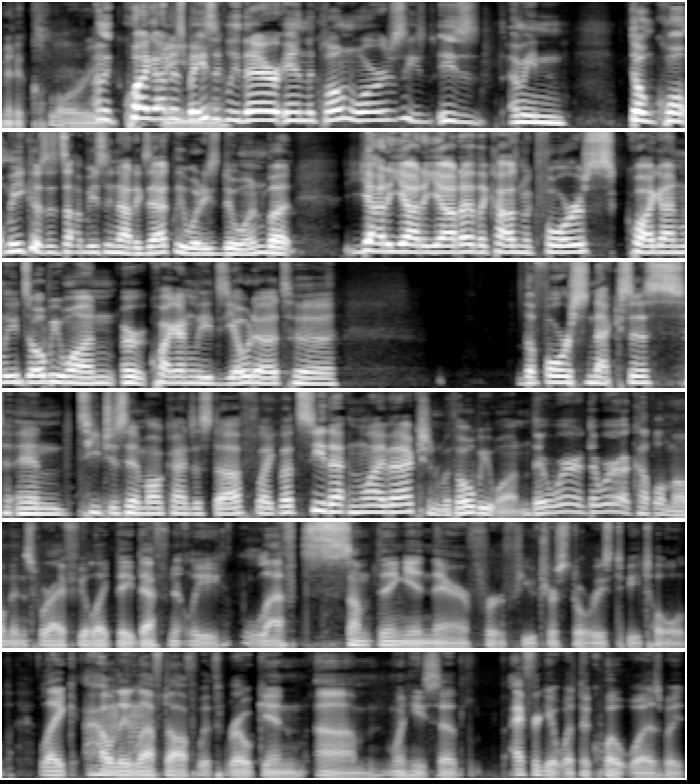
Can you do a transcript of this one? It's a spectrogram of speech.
Midichlorian. I mean, Qui Gon is basically there in the Clone Wars. He's, he's I mean, don't quote me because it's obviously not exactly what he's doing, but yada yada yada. The Cosmic Force. Qui Gon leads Obi Wan, or Qui Gon leads Yoda to the Force Nexus and teaches him all kinds of stuff. Like, let's see that in live action with Obi Wan. There were there were a couple moments where I feel like they definitely left something in there for future stories to be told, like how they Mhm. left off with Roken um, when he said, I forget what the quote was, but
